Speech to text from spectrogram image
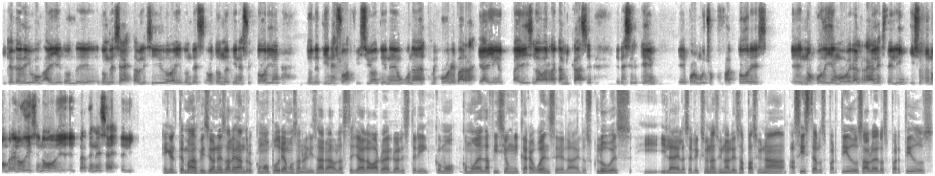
y qué te digo, ahí es donde, donde se ha establecido, ahí es donde, donde tiene su historia, donde tiene su afición, tiene una de las mejores barras que hay en el país, la barra Kamikaze. Es decir, que eh, por muchos factores eh, no podían mover al Real Estelí y su nombre lo dice, no, él pertenece a Estelí. En el tema de aficiones, Alejandro, ¿cómo podríamos analizar? Hablaste ya de la barra del Real Estelí. ¿Cómo, ¿Cómo es la afición nicaragüense, la de los clubes y, la de la selección nacional? ¿Es apasionada? ¿Asiste a los partidos? ¿Habla de los partidos?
